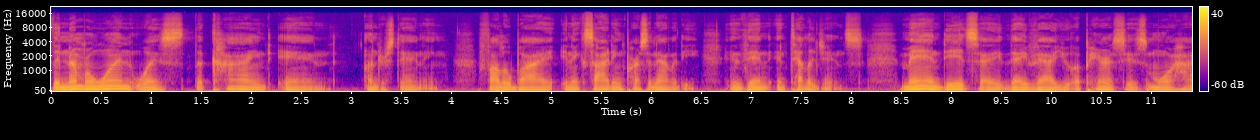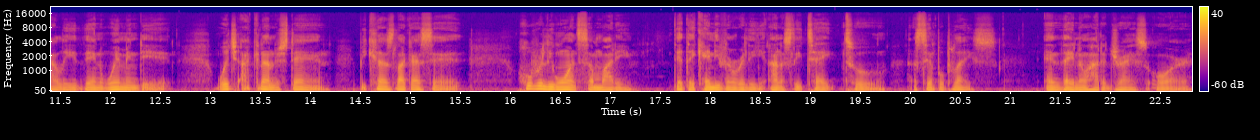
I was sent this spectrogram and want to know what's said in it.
The number one was the kind and understanding, followed by an exciting personality, and then intelligence. Man did say they value appearances more highly than women did, which I can understand because, like I said, who really wants somebody that they can't even really honestly take to a simple place? and they know how to dress or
